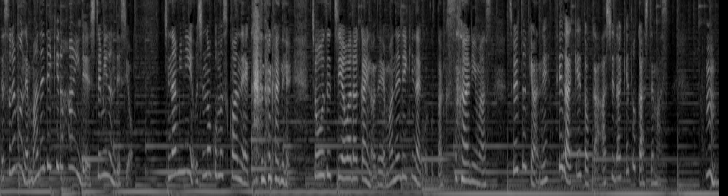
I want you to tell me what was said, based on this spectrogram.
でそれもね真似できる範囲でしてみるんですよ。ちなみにうちの子息子はね 体がね超絶柔らかいので真似できないことたくさんあります。そういう時はね手だけとか足だけとかしてます。うん。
